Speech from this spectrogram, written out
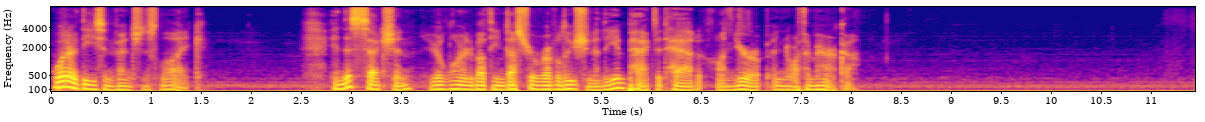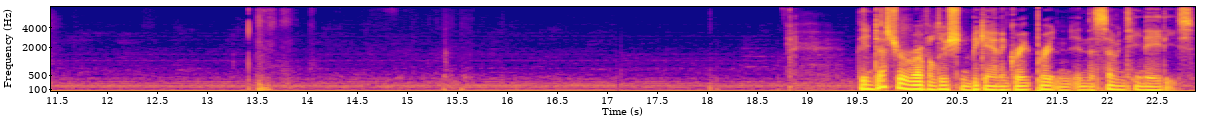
What are these inventions like? In this section, you'll learn about the Industrial Revolution and the impact it had on Europe and North America. The Industrial Revolution began in Great Britain in the 1780s.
